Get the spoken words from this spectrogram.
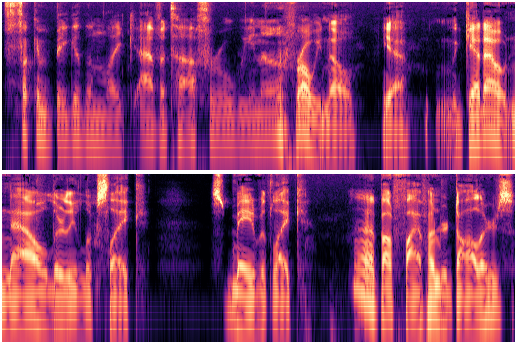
fucking bigger than like Avatar for all we know. For all we know, yeah. Get Out now literally looks like it's made with like eh, about five hundred dollars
